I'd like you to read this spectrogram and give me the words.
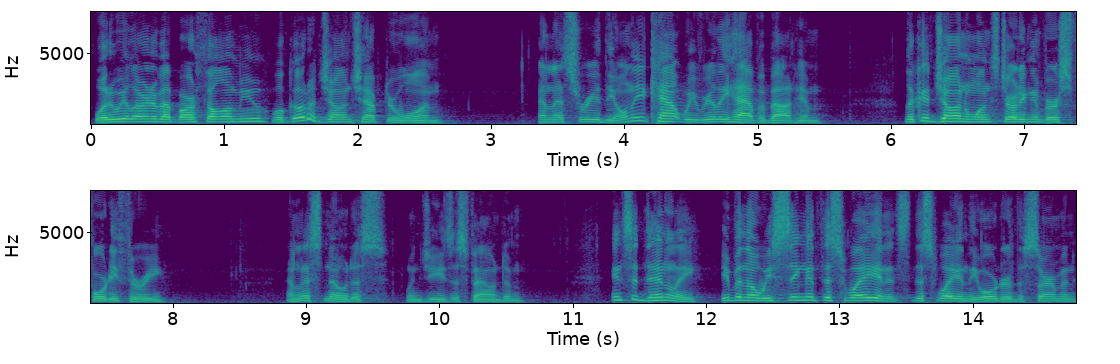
What do we learn about Bartholomew? Well, go to John chapter 1 and let's read the only account we really have about him. Look at John 1, starting in verse 43. And let's notice when Jesus found him. Incidentally, even though we sing it this way and it's this way in the order of the sermon,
